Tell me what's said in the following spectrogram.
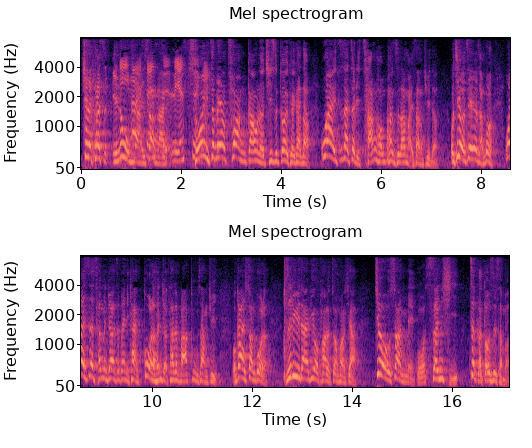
现在开始一路买上来，连所以这边要创高呢。其实各位可以看到，外资在这里长红棒是他买上去的。我记得我之前有讲过，外资的成本就在这边。你看过了很久，它就把它吐上去。我刚才算过了，殖利率在六趴的状况下，就算美国升息，这个都是什么？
